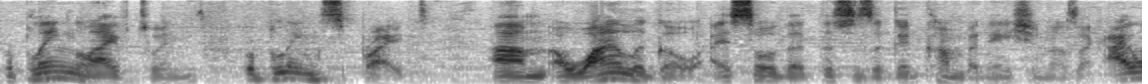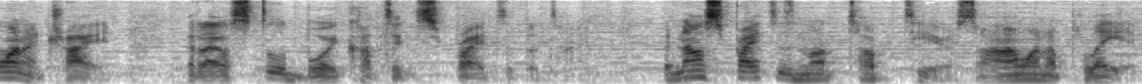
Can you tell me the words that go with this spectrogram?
We're playing Live Twins. We're playing Spright. Um, a while ago, I saw that this is a good combination. I was like, I want to try it. But I was still boycotting Spright at the time. But now Spright is not top tier, so I want to play it.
